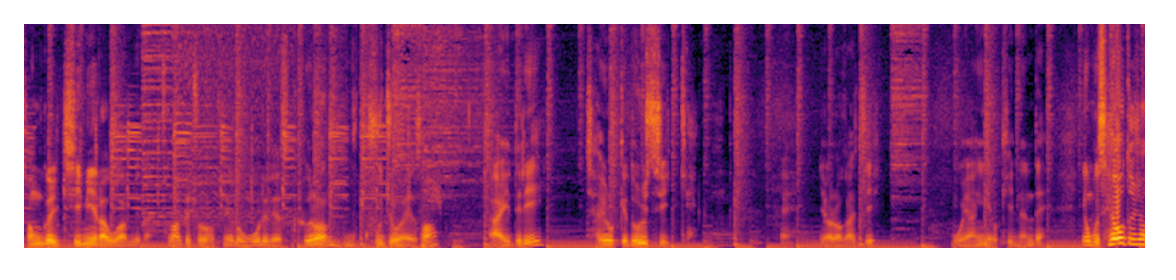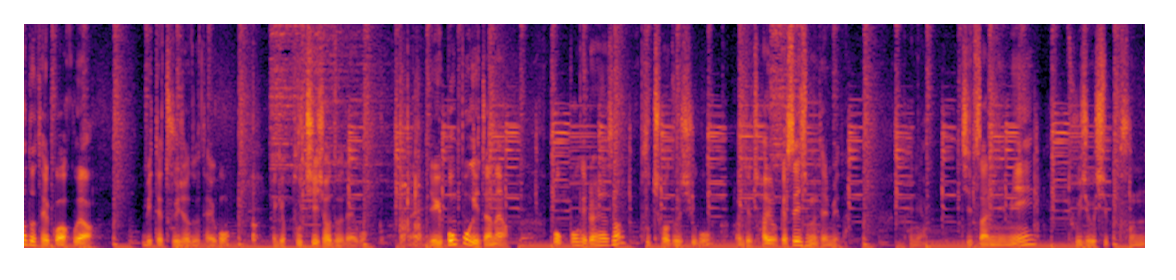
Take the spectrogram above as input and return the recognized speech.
정글짐이라고 합니다. 초등학교 졸업한 지 너무 오래돼서 그런 구조에서 아이들이 자유롭게 놀 수 있게. 네, 여러 가지 모양이 이렇게 있는데 이거 뭐 세워 두셔도 될 것 같고요. 밑에 두셔도 되고 이렇게 붙이셔도 되고. 네, 여기 뽁뽁이 있잖아요 뽁뽁이를 해서 붙여 두시고 이렇게 자유롭게 쓰시면 됩니다. 그냥 집사님이 두시고 싶은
